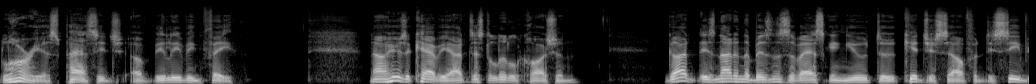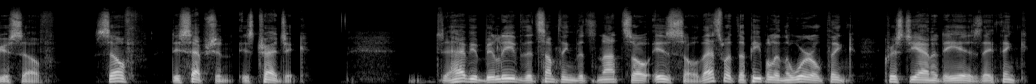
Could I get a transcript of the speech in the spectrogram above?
glorious passage of believing faith. Now, here's a caveat, just a little caution. God is not in the business of asking you to kid yourself and deceive yourself. Self deception is tragic. To have you believe that something that's not so is so. That's what the people in the world think Christianity is. They think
